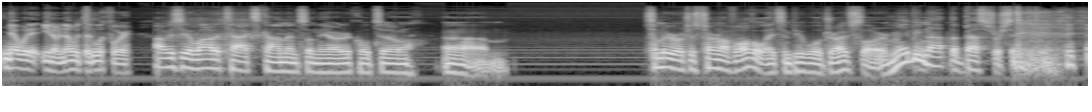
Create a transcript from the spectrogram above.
know what it you know know what to look for. Obviously, a lot of tax comments on the article too. Um, Somebody wrote, just turn off all the lights and people will drive slower. Maybe not the best for safety.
